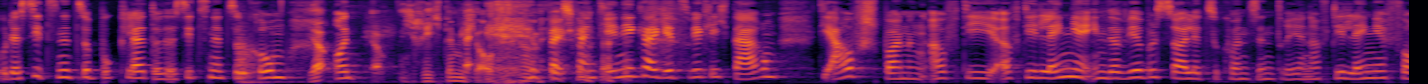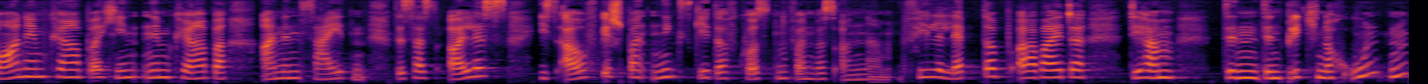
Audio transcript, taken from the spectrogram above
oder sitz nicht so bucklet oder sitz nicht so krumm. Ja, und ja, ich richte mich auf. bei Kantenika geht es wirklich darum, die Aufspannung auf die, auf die Länge in der Wirbelsäule zu konzentrieren, auf die Länge vorne im Körper, hinten im Körper, an den Seiten. Das heißt, alles ist aufgespannt, nichts geht auf Kosten von was anderem. Viele Laptop-Arbeiter, die haben den, den Blick nach unten.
